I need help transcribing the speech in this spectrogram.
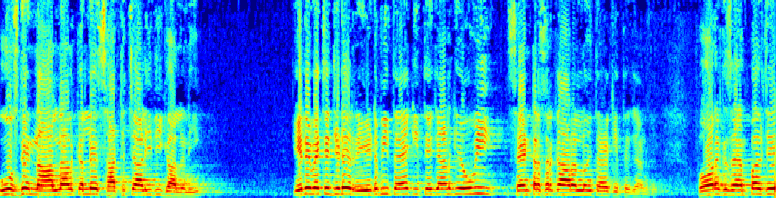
ਉਸ ਦੇ ਨਾਲ ਨਾਲ ਕੱਲੇ 60 40 ਦੀ ਗੱਲ ਨਹੀਂ, ਇਹਦੇ ਵਿੱਚ ਜਿਹੜੇ ਰੇਟ ਵੀ ਤੈਅ ਕੀਤੇ ਜਾਣਗੇ, ਉਹ ਵੀ ਸੈਂਟਰ ਸਰਕਾਰ ਵੱਲੋਂ ਹੀ ਤੈਅ ਕੀਤੇ ਜਾਣਗੇ। ਫੋਰ ਐਗਜ਼ਾਮਪਲ ਜੇ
